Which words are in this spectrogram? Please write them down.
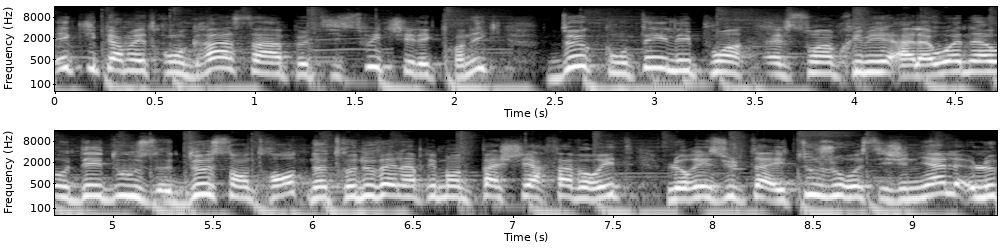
et qui permettront, grâce à un petit switch électronique, de compter les points. Elles sont imprimées à la Wanao D12 230, notre nouvelle imprimante pas chère favorite. Le résultat est toujours aussi génial. Le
